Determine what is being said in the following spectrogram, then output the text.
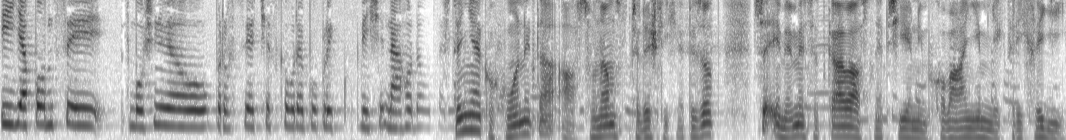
i Japonci zmožňují prostě Českou republiku, když náhodou... Tady... Stejně jako Juanita a Sunam z předešlých epizod se i Mimi setkává s nepříjemným chováním některých lidí.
